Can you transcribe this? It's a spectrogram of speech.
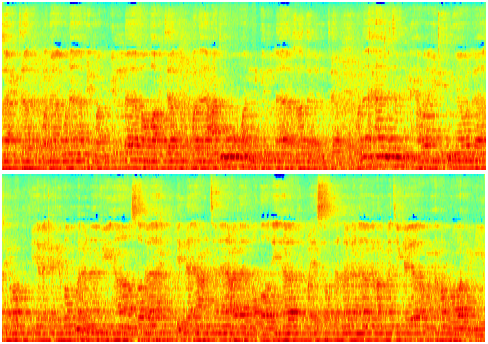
أصلحته ولا منافقا إلا فضحته ولا عدوا إلا خذلته ولا حاجة من حوائج الدنيا والآخرة هي لك رضا ولنا فيها صلاح. إلا أعنتنا على قضائها ويسرتها لنا برحمتك يا أرحم الراحمين.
